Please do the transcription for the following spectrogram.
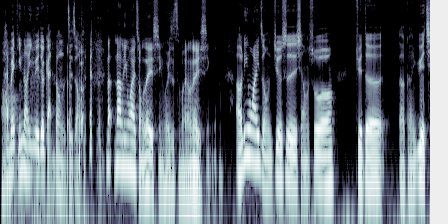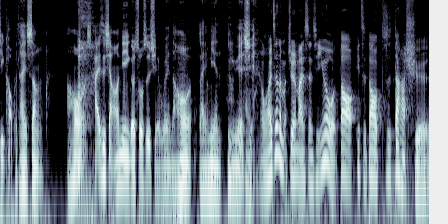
还没听到音乐就感动了这种。那那另外一种类型会是怎么样类型的？呃，另外一种就是想说，觉得呃可能乐器考不太上，然后还是想要念一个硕士学位，然后来念音乐学。我还真的觉得蛮神奇，因为我到一直到就是大学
